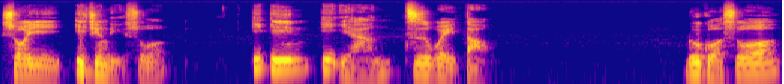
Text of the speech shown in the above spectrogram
所以《易经》里说：“一阴一阳之谓道。”如果说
